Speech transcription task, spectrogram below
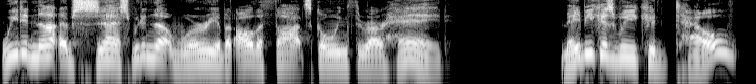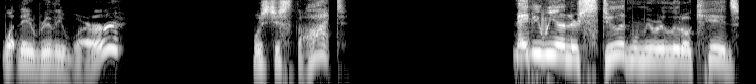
we did not obsess, we did not worry about all the thoughts going through our head. Maybe because we could tell what they really were was just thought. Maybe we understood when we were little kids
